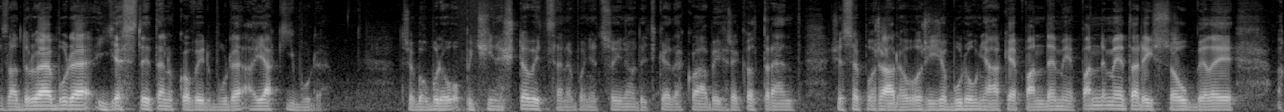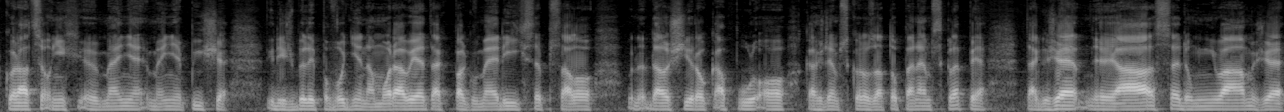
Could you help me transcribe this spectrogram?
Za druhé bude, jestli ten covid bude a jaký bude. Třeba budou opičí neštovice nebo něco jiného. Teďka je taková, bych řekl, trend, že se pořád hovoří, že budou nějaké pandemie. Pandemie tady jsou, byly, akorát se o nich méně, méně píše. Když byly povodně na Moravě, tak pak v médiích se psalo další rok a půl o každém skoro zatopeném sklepě. Takže já se domnívám, že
